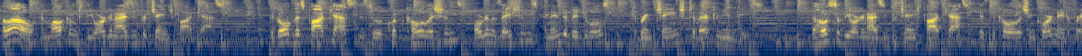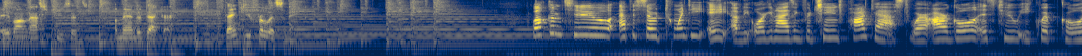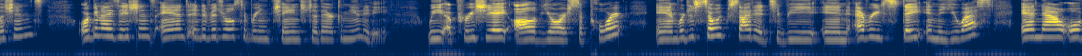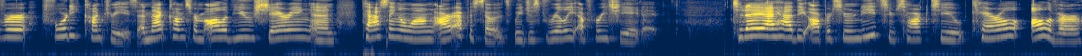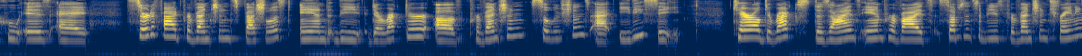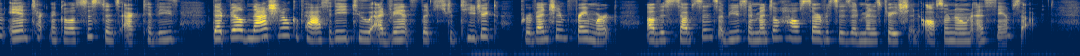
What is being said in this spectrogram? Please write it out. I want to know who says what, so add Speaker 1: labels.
Speaker 1: Hello, and welcome to the Organizing for Change podcast. The goal of this podcast is to equip coalitions, organizations, and individuals to bring change to their communities. The host of the Organizing for Change podcast is the Coalition Coordinator for Avon, Massachusetts, Amanda Decker. Thank you for listening.
Speaker 2: Welcome to episode 28 of the Organizing for Change podcast, where our goal is to equip coalitions, organizations, and individuals to bring change to their community. We appreciate all of your support, and we're just so excited to be in every state in the U.S. and now over 40 countries. And that comes from all of you sharing and passing along our episodes. We just really appreciate it. Today, I had the opportunity to talk to Carol Oliver, who is a certified prevention specialist and the director of prevention solutions at EDC. Carol directs, designs, and provides substance abuse prevention training and technical assistance activities that build national capacity to advance the strategic prevention framework of the Substance Abuse and Mental Health Services Administration, also known as SAMHSA.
